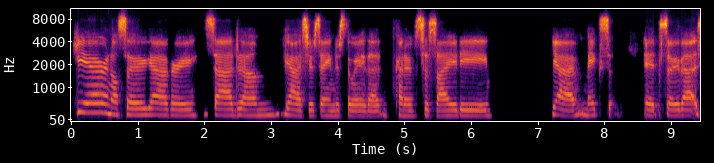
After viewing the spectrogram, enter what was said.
hear and also yeah very sad um yeah as you're saying just the way that kind of society yeah makes it so that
